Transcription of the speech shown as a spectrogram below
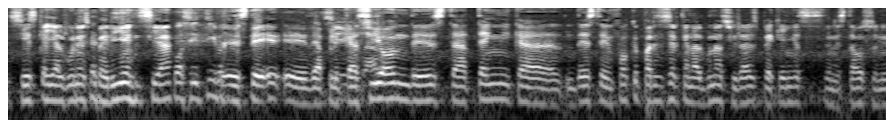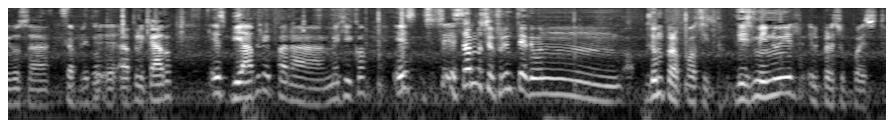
si es que hay alguna experiencia Positiva. este, eh, de aplicación de esta técnica, de este enfoque. Parece ser que en algunas ciudades pequeñas en Estados Unidos ha ¿Se eh, aplicado. ¿Es viable para México? Es, estamos enfrente de un, de un propósito, disminuir el presupuesto.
